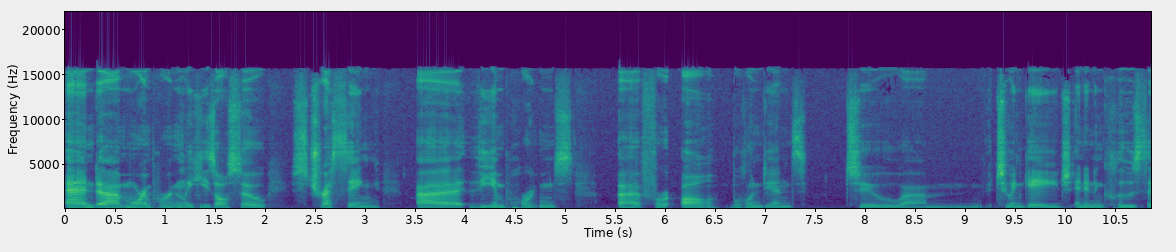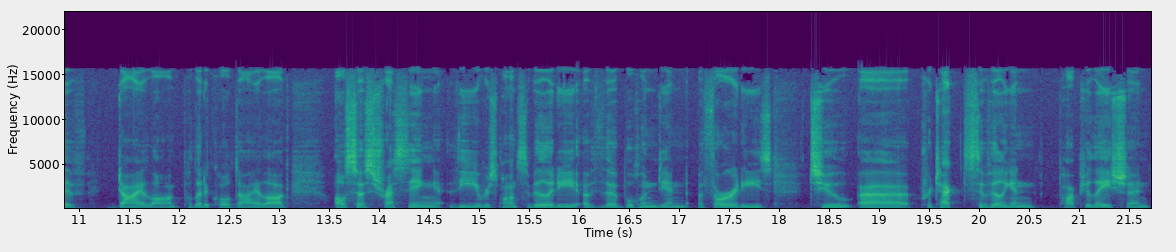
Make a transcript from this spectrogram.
And uh, more importantly, he's also stressing uh, the importance uh, for all Burundians to, um, to engage in an inclusive dialogue, political dialogue, also stressing the responsibility of the Burundian authorities to uh, protect civilian population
